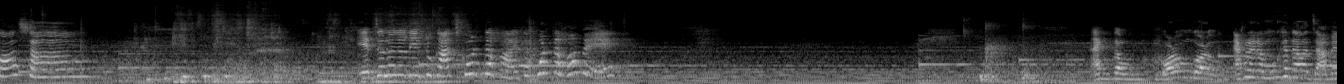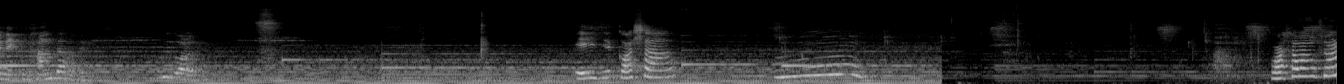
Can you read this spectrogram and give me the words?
কষা এর জন্য যদি একটু কাজ করতে হয়, তো করতে হবে। একদম গরম গরম। এখন এটা মুখে দেওয়া যাবে না, একটু ঠান্ডা হবে। খুবই গরম। এই যে কষা। কষা মাংসর,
